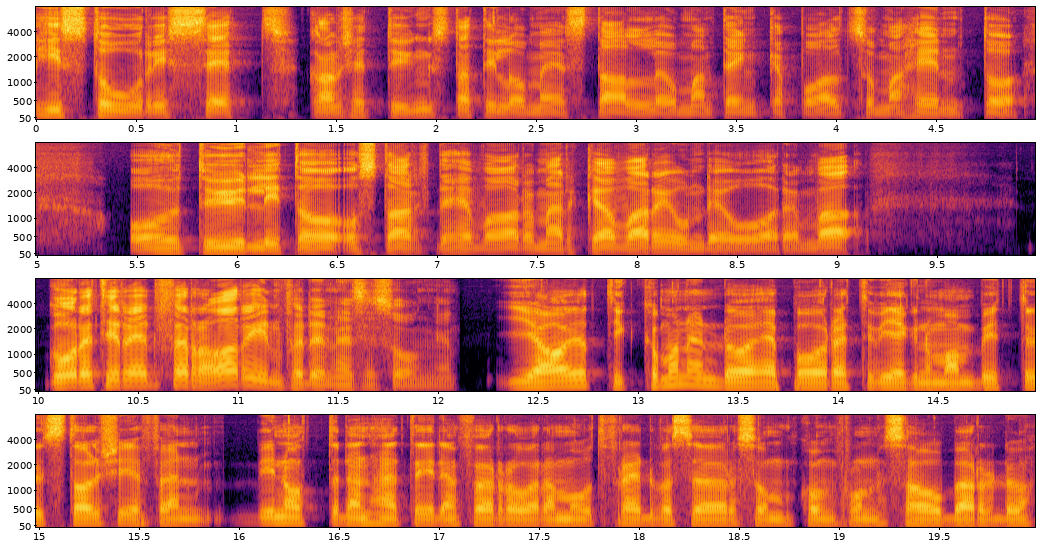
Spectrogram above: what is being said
historiskt sett kanske tyngsta till och med stallet om man tänker på allt som har hänt och, och hur tydligt och, och starkt det här varumärket har varit under åren. Va, går det till Red Ferrari inför den här säsongen? Ja, jag tycker man ändå är på rätt väg när man bytte ut stallchefen Binotto den här tiden förra året mot Fred Vasseur som kom från Sauber. Då.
